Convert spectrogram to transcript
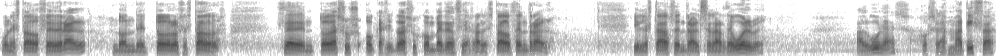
un Estado federal, donde todos los estados ceden todas sus o casi todas sus competencias al Estado central y el Estado central se las devuelve, algunas, o se las matiza,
